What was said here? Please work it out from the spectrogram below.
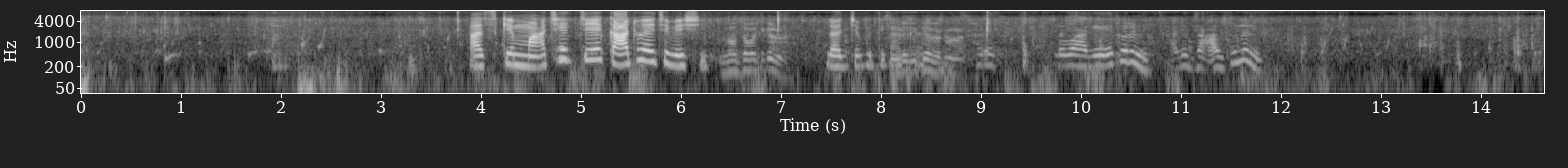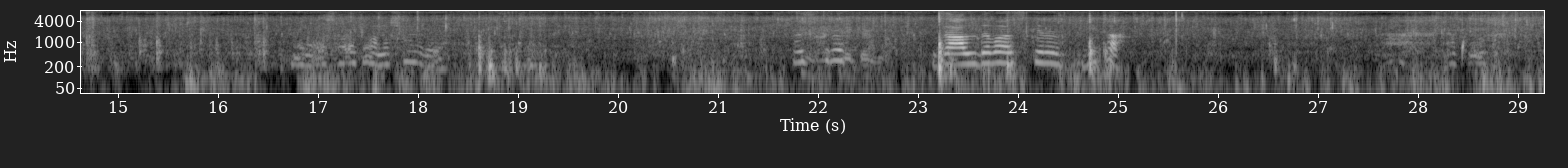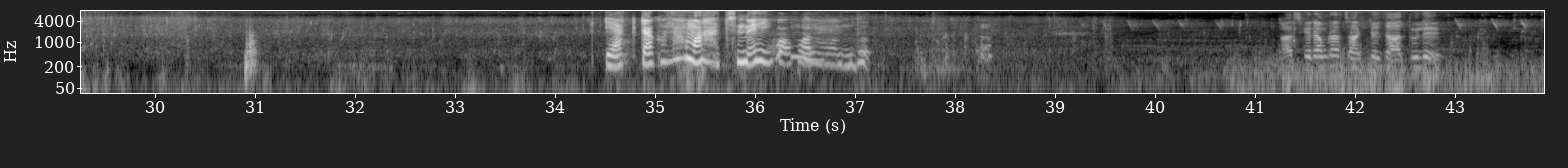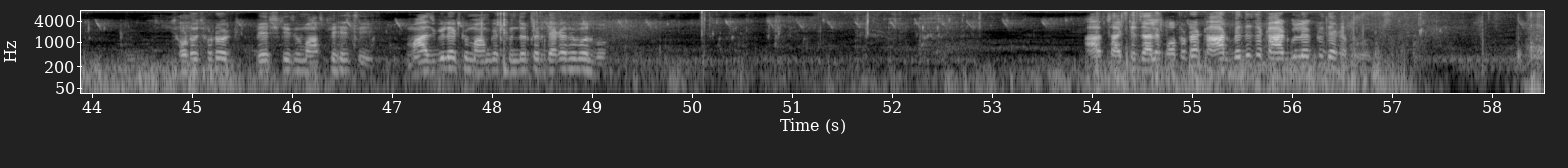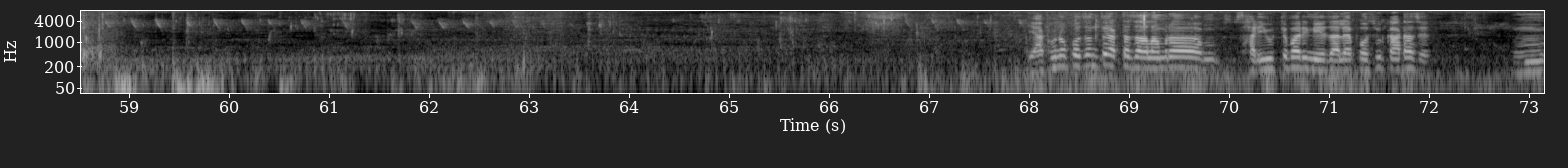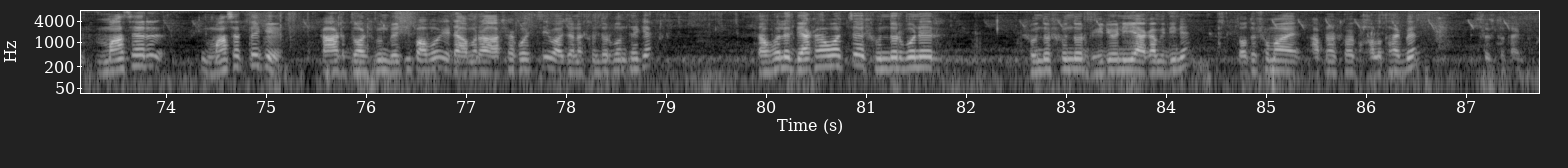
আজকে মাছের চেয়ে কাঠ হয়েছে বেশি। লজ্জাপতি কেন? লজ্জাপতি কাঁকড়া। কেন? দেবো আগে এ করে নি আগে জাল তুলে নি। সারাকে অনেক সময় জাল দেবো আজকে দিথা একটা কোনো মাছ নেই। কপাল মন্দ। আজকের আমরা চারটে জাল তুলে ছোট ছোট বেশ কিছু মাছ পেয়েছি। মাছগুলো একটু মামকে সুন্দর করে দেখাতে বলব। আর চারটে জালে কতটা কাঠ বেঁধেছে কাঠগুলো একটু দেখাতে বলব। এখনও পর্যন্ত একটা জাল আমরা ছাড়িয়ে উঠতে পারিনি জালে প্রচুর কাঠ আছে। মাছের মাছের থেকে কাঠ দশ গুণ বেশি পাবো, এটা আমরা আশা করছি অজানা সুন্দরবন থেকে। তাহলে দেখা হচ্ছে সুন্দরবনের সুন্দর সুন্দর ভিডিও নিয়ে আগামী দিনে। তত সময় আপনারা সবাই ভালো থাকবেন, সুস্থ থাকবেন।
